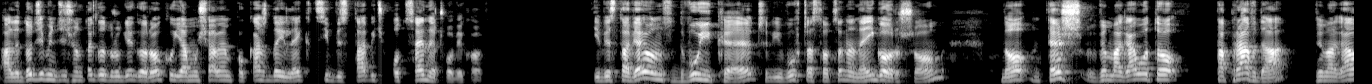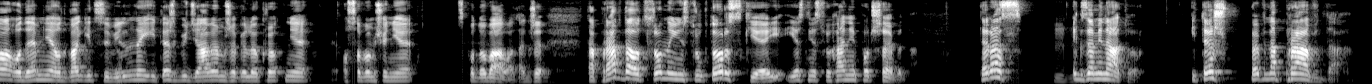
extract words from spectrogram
ale do 92 roku ja musiałem po każdej lekcji wystawić ocenę człowiekowi. I wystawiając dwójkę, czyli wówczas ocenę najgorszą, no też wymagało to, ta prawda wymagała ode mnie odwagi cywilnej i też widziałem, że wielokrotnie osobom się nie spodobała. Także ta prawda od strony instruktorskiej jest niesłychanie potrzebna. Teraz mhm. egzaminator i też pewna prawda.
